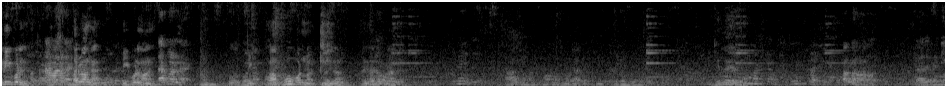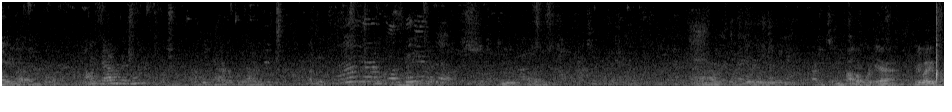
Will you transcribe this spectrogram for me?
நீங்க போடுங்க. வருவாங்க. நீங்க போடுங்க வாங்க. வா பூ போடணும். அதுதான். அதுதான் போடுறாங்க ரெண்டு பாப்பா போட்டியா? இருப்பா. இருப்பா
